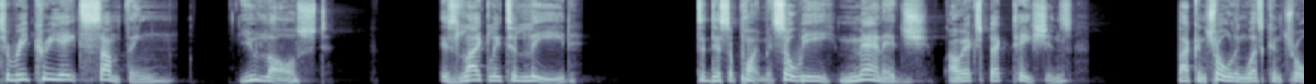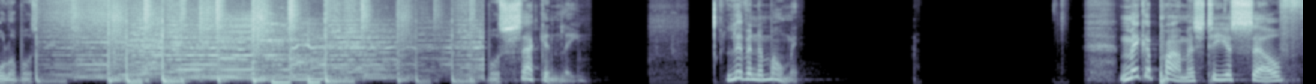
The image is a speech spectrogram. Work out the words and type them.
to recreate something you lost is likely to lead to disappointment. So we manage our expectations by controlling what's controllable. Well, secondly, live in the moment. Make a promise to yourself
